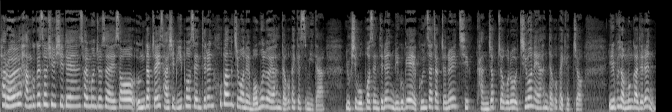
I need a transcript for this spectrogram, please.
8월 한국에서 실시된 설문조사에서 응답자의 42%는 후방 지원에 머물러야 한다고 밝혔습니다. 65%는 미국의 군사작전을 직간접적으로 지원해야 한다고 밝혔죠. 일부 전문가들은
